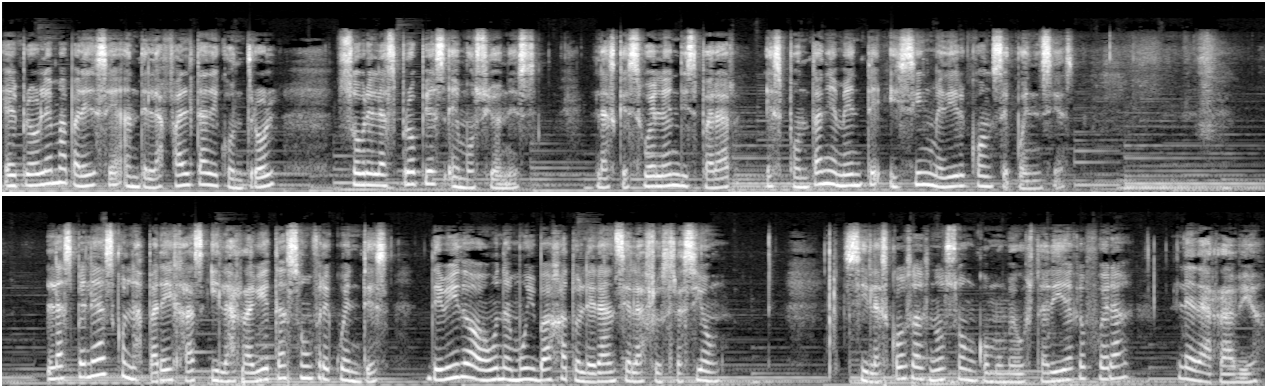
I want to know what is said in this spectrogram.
el problema aparece ante la falta de control sobre las propias emociones, las que suelen disparar espontáneamente y sin medir consecuencias. Las peleas con las parejas y las rabietas son frecuentes debido a una muy baja tolerancia a la frustración. Si las cosas no son como me gustaría que fuera, le da rabia.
